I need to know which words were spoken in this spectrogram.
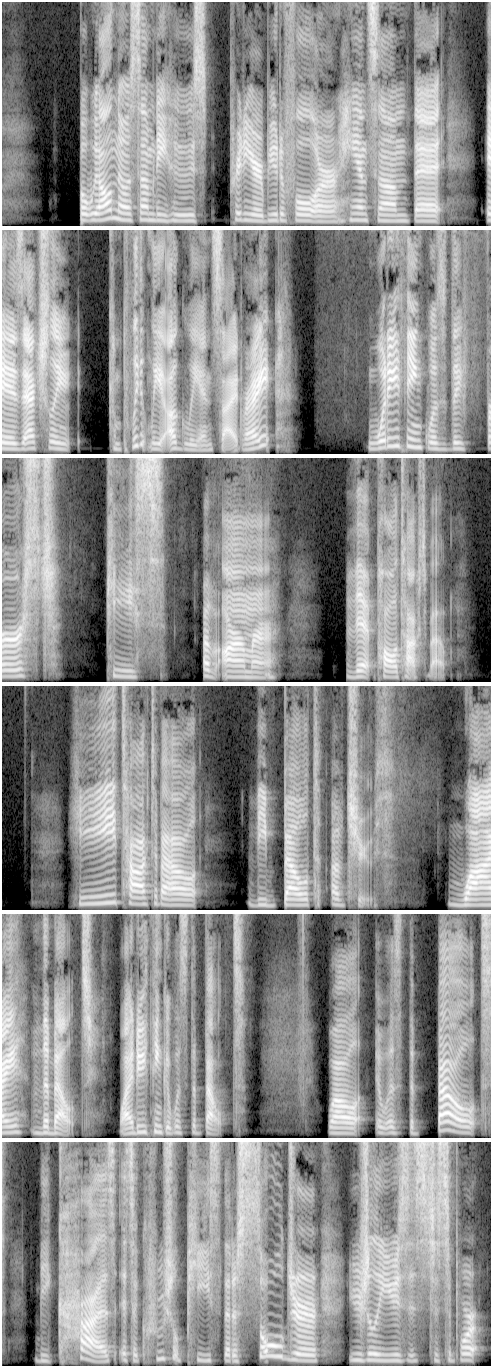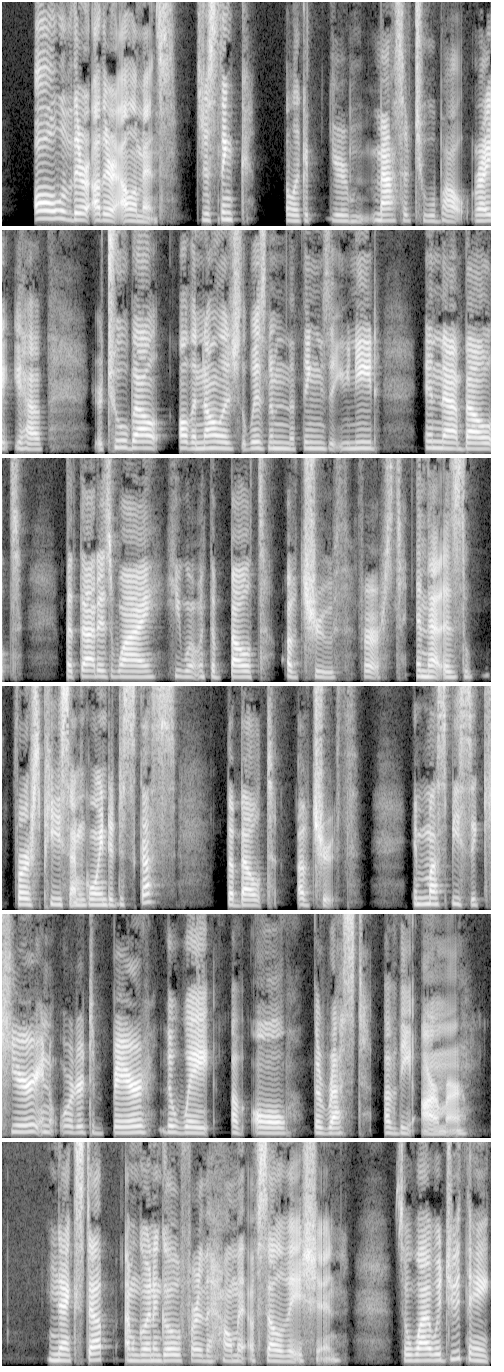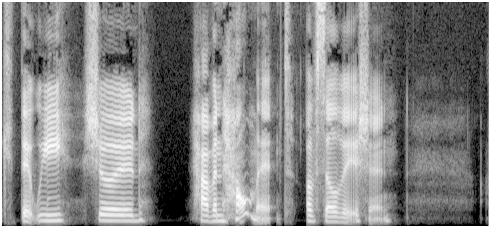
But we all know somebody who's pretty or beautiful or handsome that is actually completely ugly inside, right? What do you think was the first piece of armor that Paul talked about? He talked about the belt of truth. Why the belt? Why do you think it was the belt? Well, it was the belt because it's a crucial piece that a soldier usually uses to support all of their other elements. Just think like your massive tool belt, right? You have your tool belt, all the knowledge, the wisdom, the things that you need in that belt, but that is why he went with the belt of truth first. And that is the first piece I'm going to discuss the belt of truth. It must be secure in order to bear the weight of all the rest of the armor. Next up, I'm going to go for the helmet of salvation. So, why would you think that we should have an helmet of salvation?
